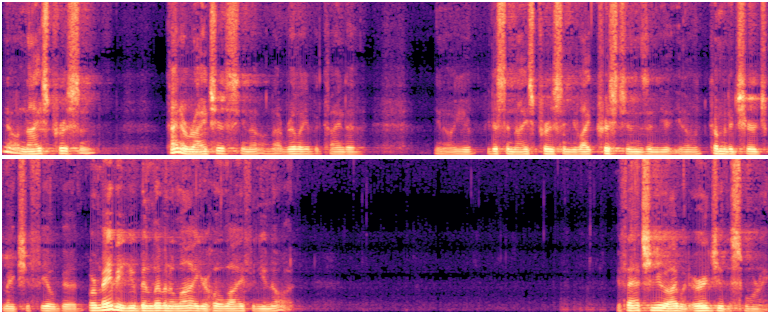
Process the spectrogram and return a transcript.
you know, a nice person, kind of righteous, you know, not really, but kind of, you know, you're just a nice person. You like Christians and, you, you know, coming to church makes you feel good. Or maybe you've been living a lie your whole life and you know it. If that's you, I would urge you this morning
